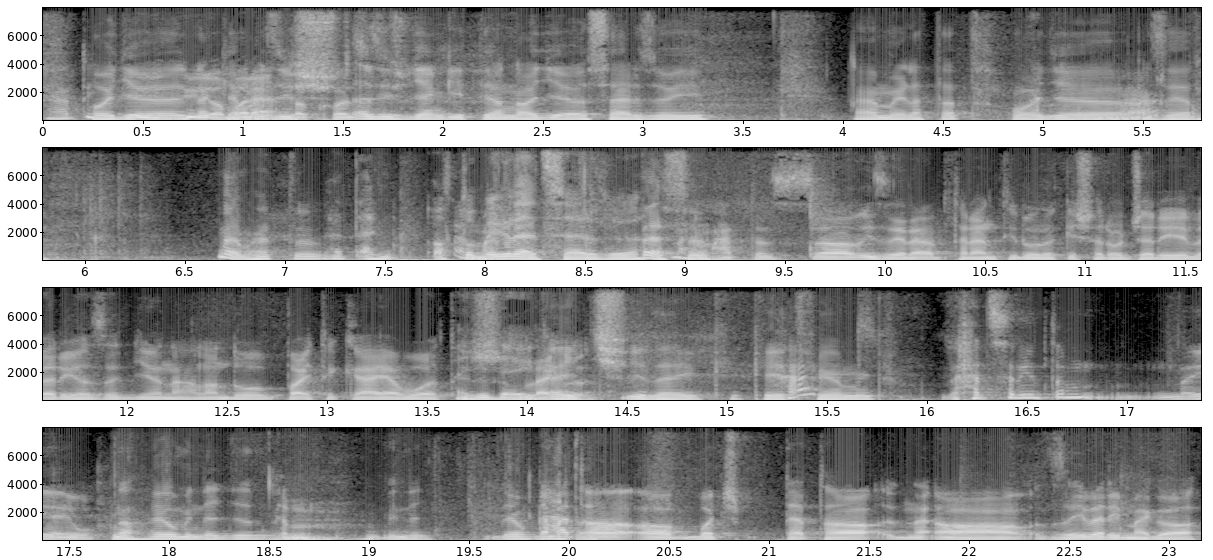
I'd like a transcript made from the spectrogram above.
Hát hogy hű- hű nekem ez is, ez is gyengíti a nagy szerzői elméletet, hogy Nem. azért nem, hát Hát attól még lehet szerző. persze. Nem, hát ez a, izére, a Tarantinónak is a Roger Avery az egy ilyen állandó pajtikája volt. Egy és ideig. Egy ideig, két Hát, filmig. Hát szerintem jó. Na, jó, mindegy. ez- Nem. Mindegy. Jó. Nem, hát a, a, bocs, tehát a, a, az Avery meg a,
